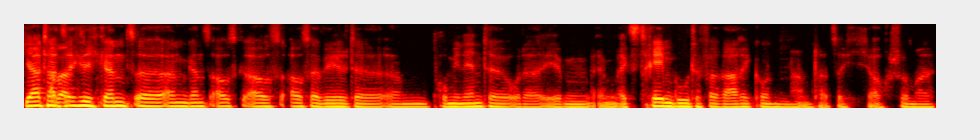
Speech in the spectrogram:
Ja, tatsächlich Aber, ganz äh, an ganz aus, aus, auserwählte ähm, Prominente oder eben ähm, extrem gute Ferrari-Kunden haben tatsächlich auch schon mal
